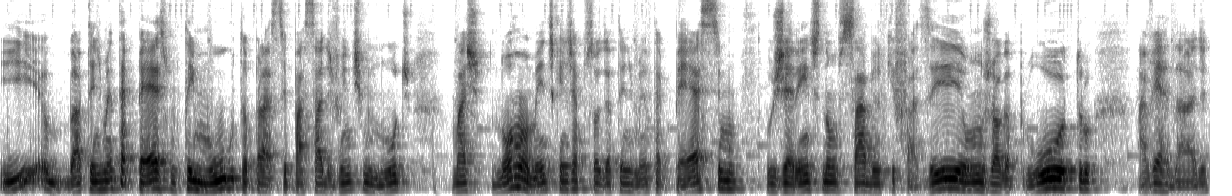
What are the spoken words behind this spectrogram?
e o atendimento é péssimo, tem multa para se passar de 20 minutos, mas normalmente quem já precisou de atendimento é péssimo, os gerentes não sabem o que fazer, um joga para o outro. A verdade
